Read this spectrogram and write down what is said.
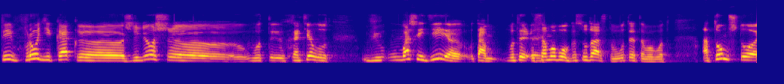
ты вроде как э, живешь, э, вот хотел вот, ваша идея там вот э, самого государства, вот этого вот, о том, что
